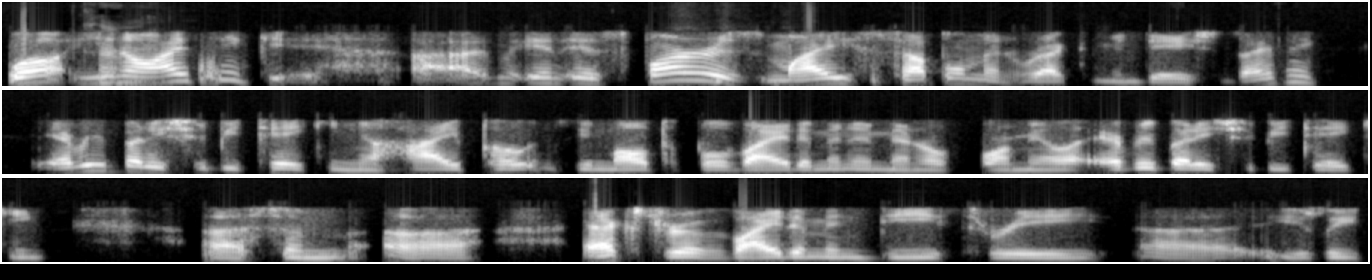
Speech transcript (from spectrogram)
Well, you know, I think uh, as far as my supplement recommendations, I think everybody should be taking a high potency multiple vitamin and mineral formula. Everybody should be taking uh, some uh, extra vitamin D3, uh, usually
